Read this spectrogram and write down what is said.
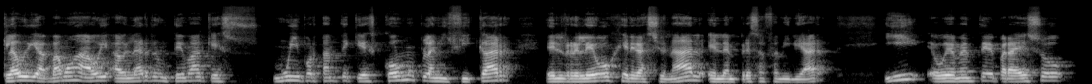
Claudia, vamos a hoy hablar de un tema que es muy importante, que es cómo planificar el relevo generacional en la empresa familiar. Y obviamente para eso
